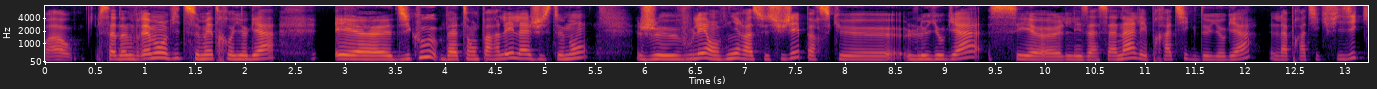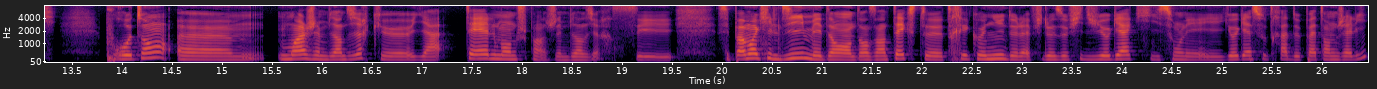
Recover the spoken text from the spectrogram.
Waouh, ça donne vraiment envie de se mettre au yoga. Et euh, du coup, bah, t'en parlais là justement. Je voulais en venir à ce sujet parce que le yoga, c'est euh, les asanas, les pratiques de yoga, la pratique physique. Pour autant, euh, moi, j'aime bien dire qu'il y a tellement de choses. j'aime bien dire, c'est, c'est pas moi qui le dis, mais dans, dans, un texte très connu de la philosophie du yoga qui sont les Yoga Sutras de Patanjali,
